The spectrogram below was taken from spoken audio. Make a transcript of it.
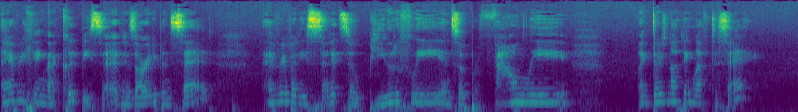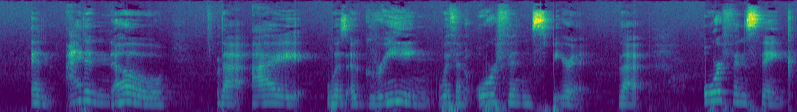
Everything that could be said has already been said. Everybody said it so beautifully and so profoundly. Like there's nothing left to say and I didn't know that I was agreeing with an orphan spirit that orphans think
